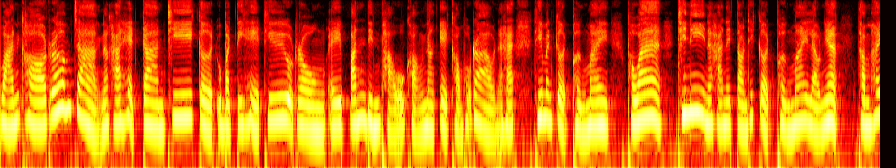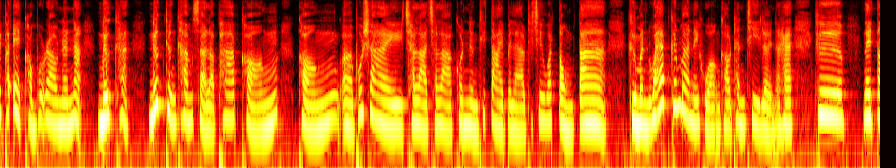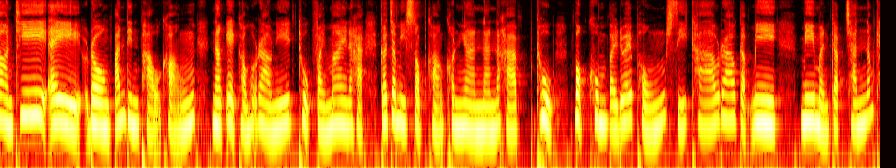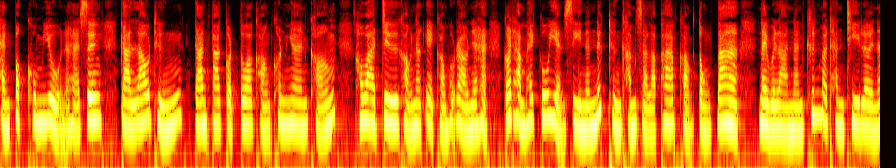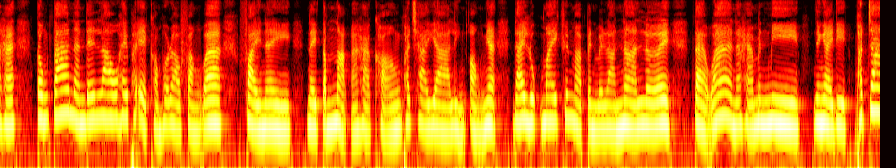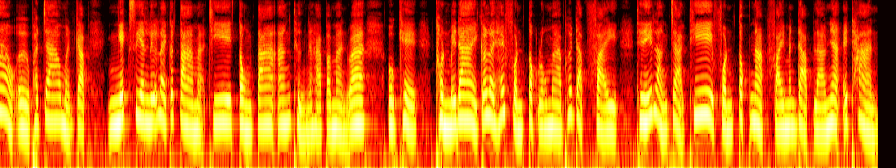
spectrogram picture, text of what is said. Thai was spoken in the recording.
หวานขอเริ่มจากนะคะเหตุการณ์ที่เกิดอุบัติเหตุที่โรงไอ้ปั้นดินเผาของนางเอกของพวกเรานะคะที่มันเกิดเพลิงไหม้เพราะว่าที่นี่นะคะในตอนที่เกิดเพลิงไหม้แล้วเนี่ย ทำให้พระเอกของพวกเรานั้นน่ะนึกค่ะ นึกถึงคำสารภาพของของอผู้ชายชลาชลาคนหนึ่งที่ตายไปแล้วที่ชื่อว่าตงต้า คือมันแวบขึ้นมาในหัวของเขาทันทีเลยนะคะ คือในตอนที่ไอโรงปั้นดินเผาของนางเอกของพวกเรานี้ถูกไฟไหม้นะคะ ก็จะมีศพของคนงานนั้นนะคะถูกปกคลุมไปด้วยผงสีขาวราวกับมี มีเหมือนกับชั้นน้ำแข็งปกคลุมอยู่นะคะ ซึ่งการเล่าถึงการปรากฏตัวของคนงานของฮวาจือของนางเอกของพวกเราเนี่ยค่ะก็ทำให้กู้เหยียนซีนั้นนึกถึงคำสารภาพของตงต้า ในเวลานั้นขึ้นมาทันทีเลยนะคะตงต้านั้นได้เล่าให้พระเอกของพวกเราฟังว่าไฟในในตำหนักอะคะของพระชายาหลิงอ๋องเนี่ยได้ลุกไหม้ขึ้นมาเป็นเวลานานเลย แต่ว่านะคะมันมียังไงดีพระเจ้าเออพระเจ้าเหมือนกับเง็กเซียนหรืออะไรก็ตามอะที่ตรงต้าอ้างถึงนะคะ ประมาณว่าโอเค ทนไม่ได้ก็เลยให้ฝนตกลงมาเพื่อดับไฟ ทีนี้หลังจากที่ฝนตกหนักไฟมันดับแล้วเนี่ยไอ้ถ่าน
